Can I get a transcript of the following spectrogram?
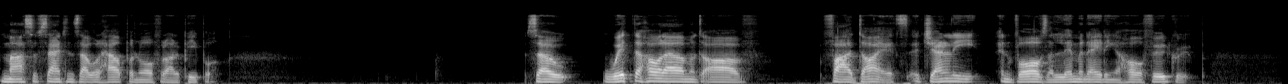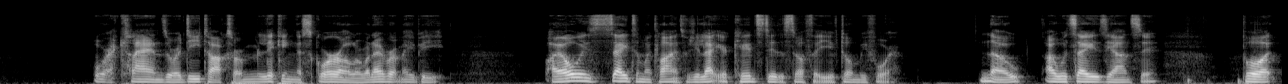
massive sentence that will help an awful lot of people. So, with the whole element of fad diets, it generally involves eliminating a whole food group or a cleanse or a detox or licking a squirrel or whatever it may be. I always say to my clients, would you let your kids do the stuff that you've done before? No, I would say is the answer. But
